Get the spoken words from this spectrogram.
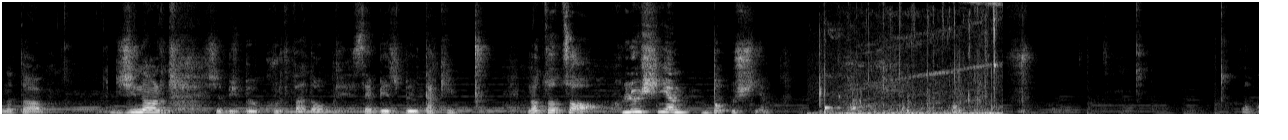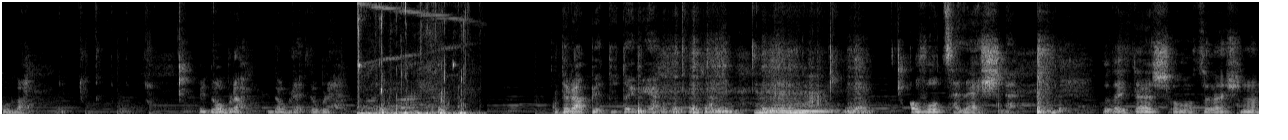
No to Ginold, żebyś był kurwa dobry, żebyś był taki, no to co, chluśniem, bo uśniem. O kurwa. Ej, dobra, dobre, dobre. Drapie tutaj wie. Takim, mm, owoce leśne. Tutaj też owoce leśne.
